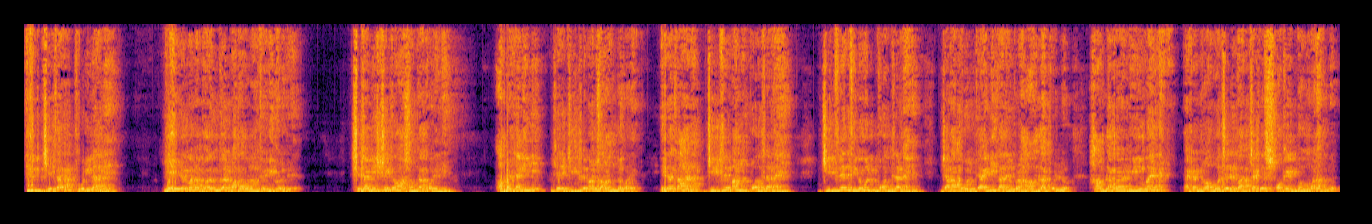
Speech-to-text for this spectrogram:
কিন্তু জেতার পরিণামে যে এরকম একটা ভয়ঙ্কর বাতাবরণ তৈরি করবে সেটা নিশ্চয়ই কেউ আশঙ্কা করেনি। আমরা জানি যে জিতলে মানুষ আনন্দ করে। এটা তা না জিতলে মানুষ বদলা নাই জিতলে তৃণমূল বদলা নাই যারা ভোট দেয়নি তাদের উপর হামলা করল। হামলা করার বিনিময়ে একটা ন বছরের বাচ্চাকে সকেট বোম মারা হলো।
